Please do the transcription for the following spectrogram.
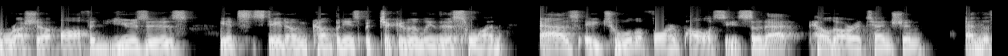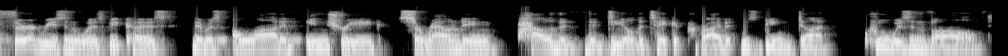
Russia often uses its state owned companies, particularly this one, as a tool of foreign policy. So that held our attention. And the third reason was because there was a lot of intrigue surrounding how the, the deal to take it private was being done. Who was involved?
